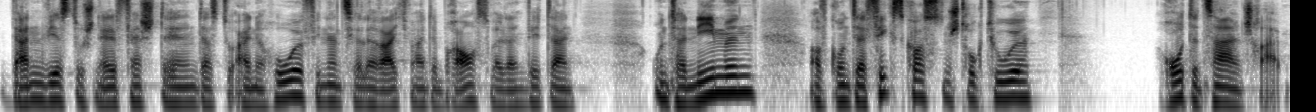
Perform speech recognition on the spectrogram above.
dann wirst du schnell feststellen, dass du eine hohe finanzielle Reichweite brauchst, weil dann wird dein Unternehmen aufgrund der Fixkostenstruktur rote Zahlen schreiben.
